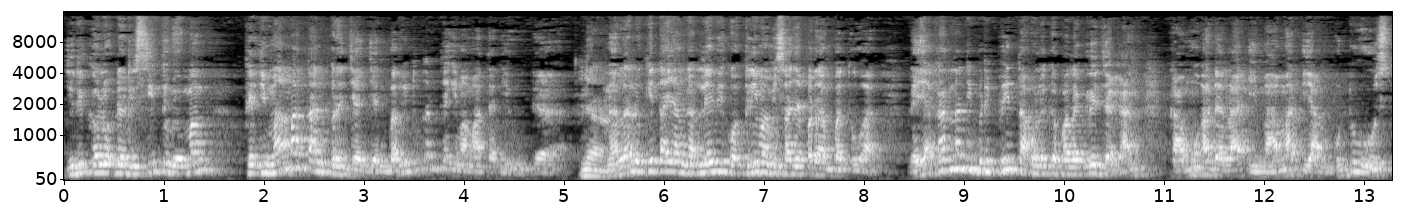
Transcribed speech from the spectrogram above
Jadi kalau dari situ memang keimamatan perjanjian baru itu kan keimamatan Yehuda. Ya. Nah lalu kita yang nggak Lewi kok terima misalnya pada hamba Tuhan. Nah ya karena diberi perintah oleh kepala gereja kan, kamu adalah imamat yang kudus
